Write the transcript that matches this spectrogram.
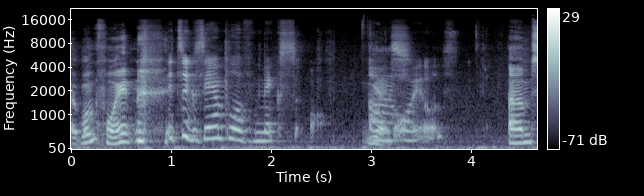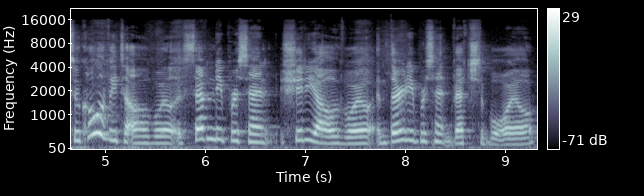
at one point, It's example of um, Yes. oils. Um, so Colavita olive oil is 70% shitty olive oil and 30% vegetable oil,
